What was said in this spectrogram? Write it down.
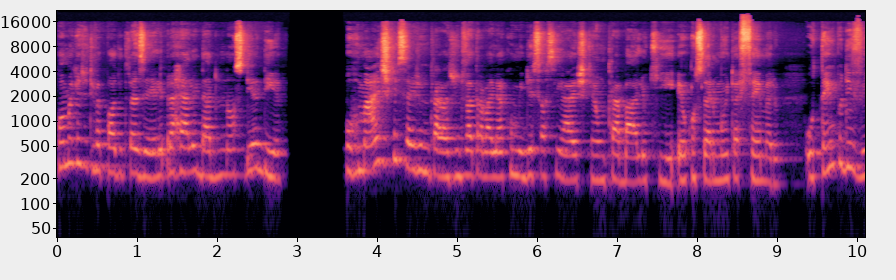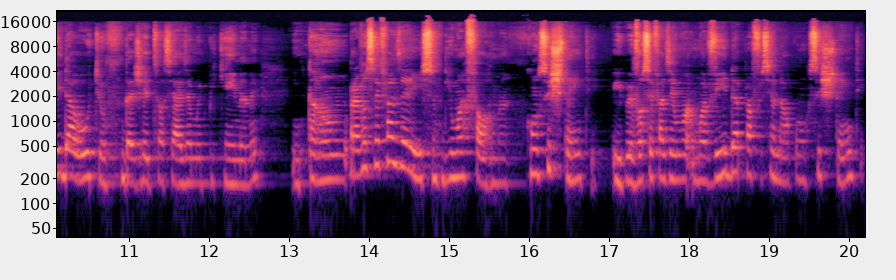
como é que a gente pode trazer ele para a realidade do nosso dia a dia? Por mais que seja um trabalho, a gente vai trabalhar com mídias sociais, que é um trabalho que eu considero muito efêmero, o tempo de vida útil das redes sociais é muito pequena, né? Então, para você fazer isso de uma forma consistente e você fazer uma, uma vida profissional consistente,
